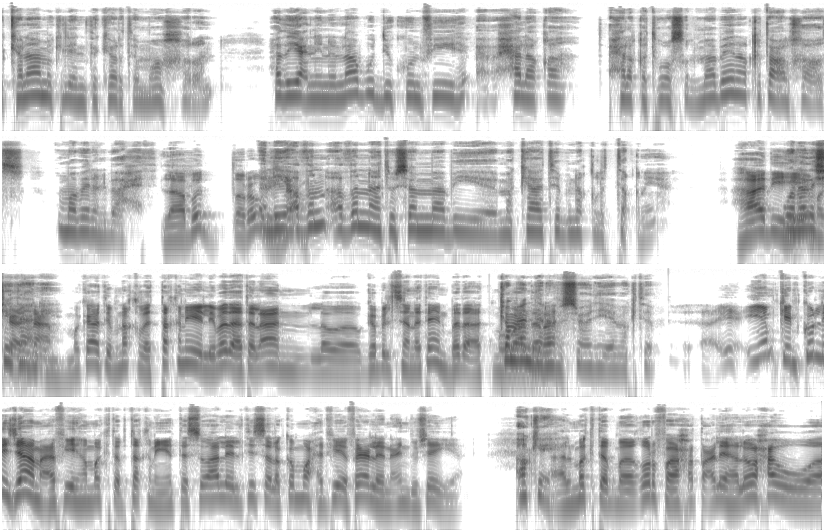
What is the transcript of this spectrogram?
كلامك اللي انت ذكرته مؤخرا هذا يعني إنه لابد يكون فيه حلقة حلقة وصل ما بين القطاع الخاص وما بين الباحث. لابد ضروري اللي نعم. اظن أظنها تسمى بمكاتب نقل التقنية. هذه ولا هي هذا شيء مكا... ثاني؟ نعم مكاتب نقل التقنية اللي بدأت الآن لو قبل سنتين بدأت كم عندنا في السعودية مكتب؟ يمكن كل جامعة فيها مكتب تقني. أنت السؤال اللي تسأله كم واحد فيها فعلا عنده شيء يعني. okay. المكتب غرفة أحط عليها لوحة و...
